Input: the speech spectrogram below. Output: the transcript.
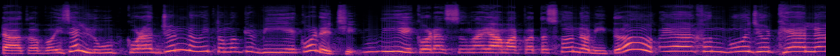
টাকা পয়সা লুট করার জন্যই তোমাকে বিয়ে করেছি। বিয়ে করার সময় আমার কথা শোনি তো? এখন বোঝো খেলা,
